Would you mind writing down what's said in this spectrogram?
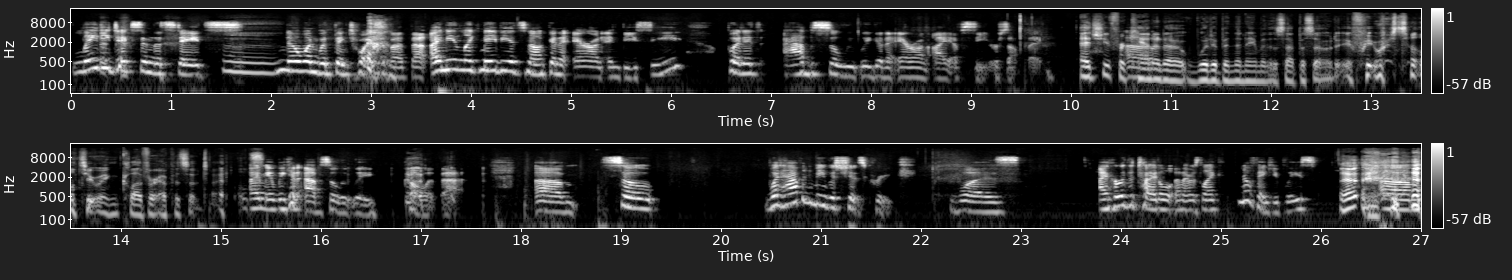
Lady Dicks in the States, Uh, no one would think twice about that. I mean, like maybe it's not going to air on NBC, but it's absolutely going to air on IFC or something. Edgy for um, Canada would have been the name of this episode if we were still doing clever episode titles. I mean, we can absolutely call it that. Um, so, what happened to me with Schitt's Creek was I heard the title and I was like, no, thank you, please. um,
